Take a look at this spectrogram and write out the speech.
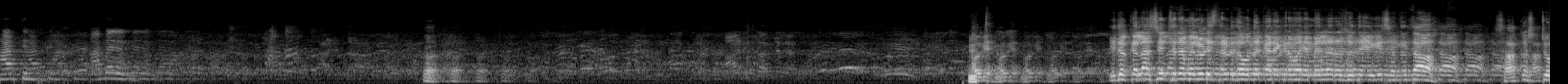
ಹಾಡ್ತೀನಿ. ಆಮೇಲೆ ಇದು ಕಲಾಸಿಂಚನ ಮೆಲೋಡಿ ನಡೆದ ಒಂದು ಕಾರ್ಯಕ್ರಮ ನಿಮ್ಮೆಲ್ಲರ ಜೊತೆಗೆ ಸತತ ಸಾಕಷ್ಟು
